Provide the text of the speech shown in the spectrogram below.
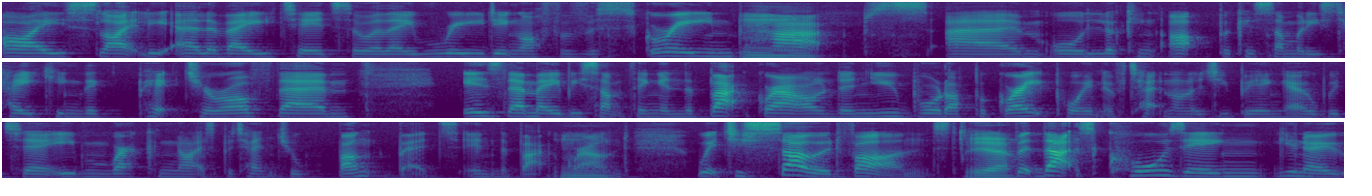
eyes slightly elevated? So are they reading off of a screen, perhaps, um, or looking up because somebody's taking the picture of them? Is there maybe something in the background? And you brought up a great point of technology being able to even recognize potential bunk beds in the background, which is so advanced. Yeah. But that's causing, you know,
